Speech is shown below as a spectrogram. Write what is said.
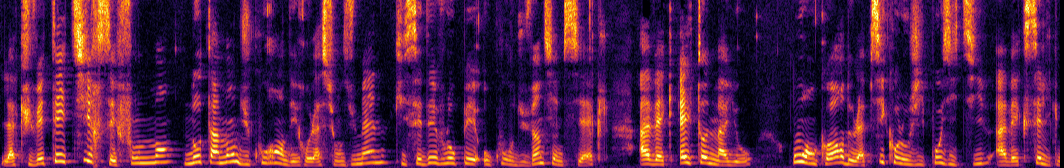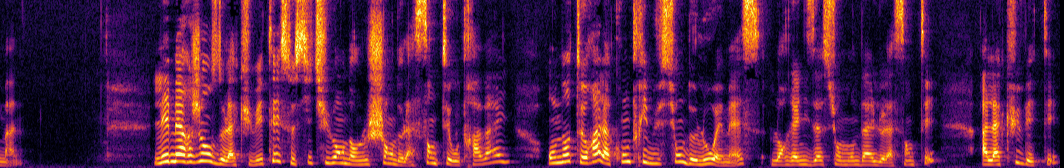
La QVT tire ses fondements notamment du courant des relations humaines qui s'est développé au cours du XXe siècle avec Elton Mayo ou encore de la psychologie positive avec Seligman. L'émergence de la QVT se situant dans le champ de la santé au travail on notera la contribution de l'OMS, l'Organisation mondiale de la santé, à la QVT,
